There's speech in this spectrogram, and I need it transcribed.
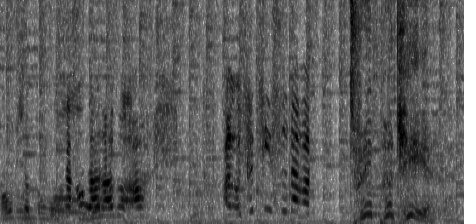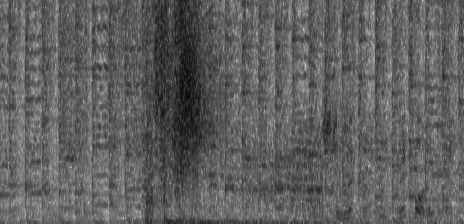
아홉 시였던 거 야, 같은데? 나 나도 아, 아 이거 채팅 쓰다가 트리플 킬 진짜 왜 이렇게 왜 이렇게 어렵냐 이거?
